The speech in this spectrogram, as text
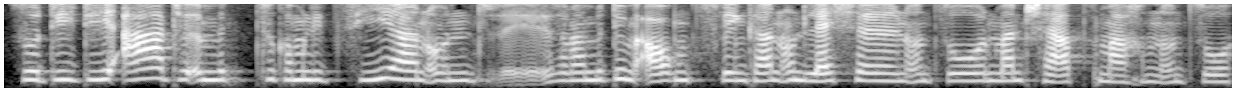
So die, die Art äh, mit, zu kommunizieren und äh, sag mal, mit dem Augenzwinkern und lächeln und so und einen Scherz machen und so.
